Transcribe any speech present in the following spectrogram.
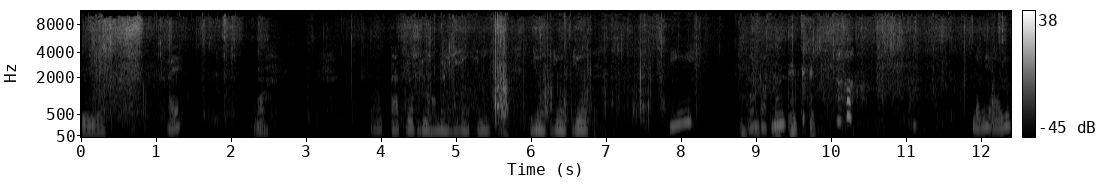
ดึงเลยใช่หัวเอาตัดโยกโยกมาเลยโยกให้มึงโยกโยกโยกนี่เอาดอกหนึงดอกนี้เอาอยู่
